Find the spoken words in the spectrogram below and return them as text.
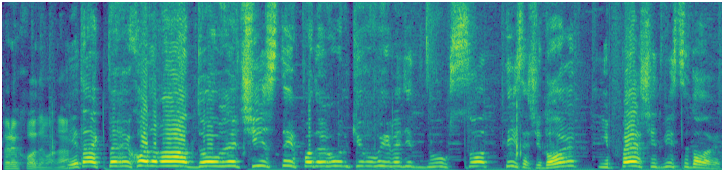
переходимо, да? І так, переходимо до вже чистих подарунків у вигляді 200 тисяч доларів і перші 200 доларів.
